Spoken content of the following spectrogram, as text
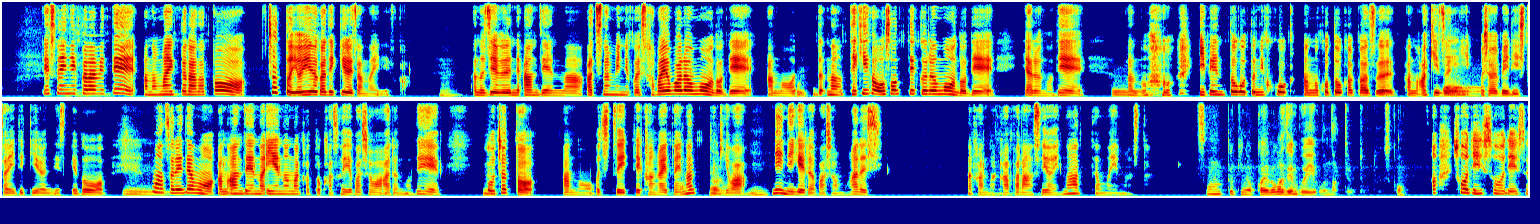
で、それに比べて、あの、マイクラだと、ちょっと余裕ができるじゃないですか。うん。あの、自分で安全な、あ、ちなみにこれサバイバルモードで、あの、はい敵が襲ってくるモードでやるので、あの、イベントごとにここ、あの、ことを書かず、あの、飽きずにおしゃべりしたりできるんですけど、うん。まあ、それでも、あの、安全な家の中とかそういう場所はあるので、こうう、ちょっと、あの、落ち着いて考えたいなって時はね。に逃げる場所もあるし、なかなかバランス良いなって思いました。その時の会話が全部英語になってるってことですか？あ、そうです、そうです。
